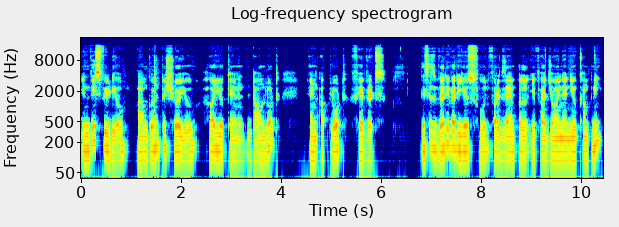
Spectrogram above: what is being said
In this video, I'm going to show you how you can download and upload favorites. This is very, very useful. For example, if I join a new company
